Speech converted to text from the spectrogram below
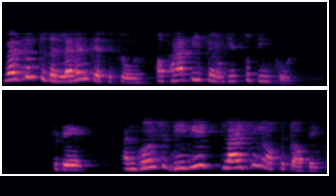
Welcome to the 11th episode of Happy 70th Supreme Court. Today, I'm going to deviate slightly off the topic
